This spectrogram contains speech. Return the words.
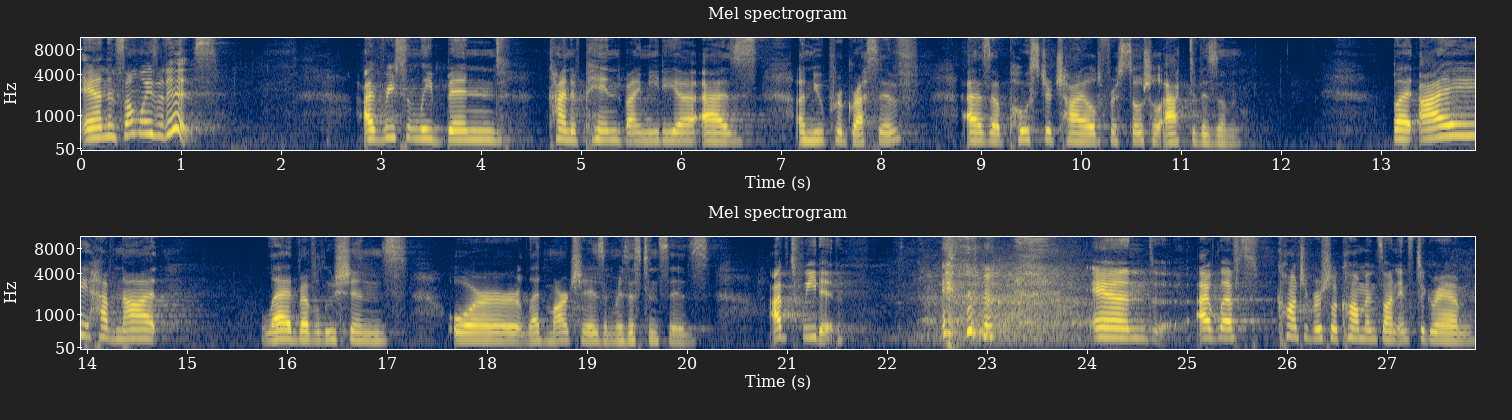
And in some ways, it is. I've recently been kind of pinned by media as a new progressive, as a poster child for social activism. But I have not led revolutions or led marches and resistances. I've tweeted. and I've left controversial comments on Instagram.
